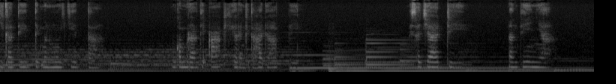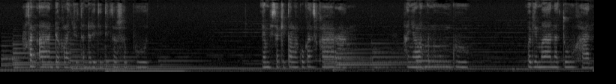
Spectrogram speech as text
Jika titik menemui kita, bukan berarti akhir yang kita hadapi. Bisa jadi nantinya akan ada kelanjutan dari titik tersebut. Yang bisa kita lakukan sekarang hanyalah menunggu bagaimana Tuhan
